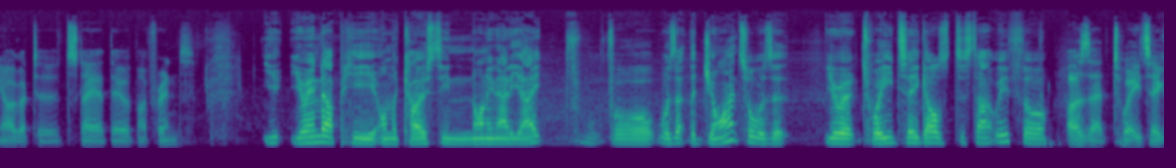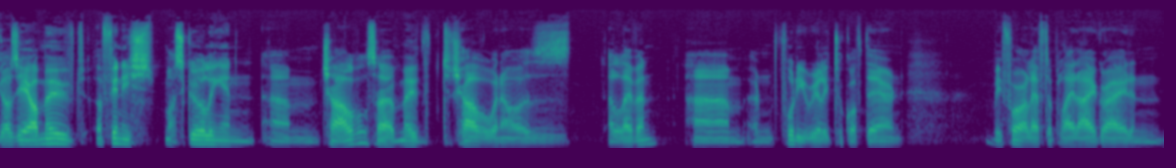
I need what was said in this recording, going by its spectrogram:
you know I got to stay out there with my friends. You you end up here on the coast in 1988 for, for was that the Giants or was it you were at Tweed Seagulls to start with or I was at Tweed Seagulls. Yeah, I moved. I finished my schooling in um, Charleville, so I moved to Charleville when I was eleven. um, and footy really took off there. And before I left, I played A grade and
